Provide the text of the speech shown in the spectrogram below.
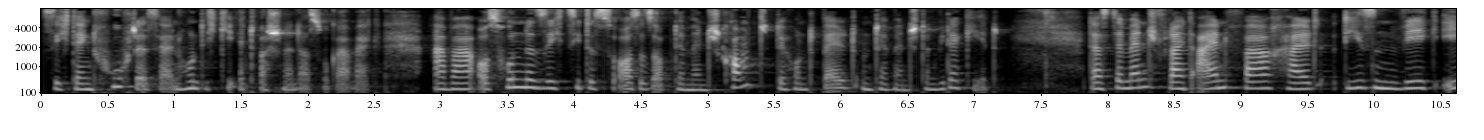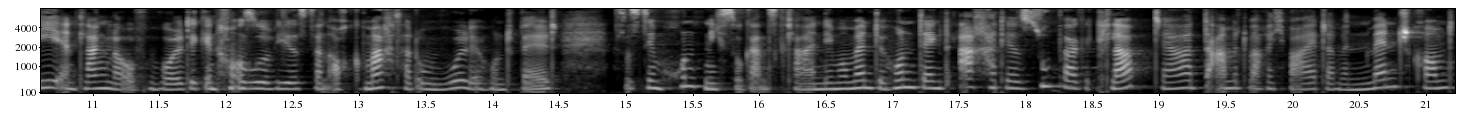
sich denkt, huch, da ist ja ein Hund, ich gehe etwas schneller sogar weg. Aber aus Hundesicht sieht es so aus, als ob der Mensch kommt, der Hund bellt und der Mensch dann wieder geht dass der Mensch vielleicht einfach halt diesen Weg eh entlanglaufen wollte, genauso wie es dann auch gemacht hat, obwohl der Hund bellt. Das ist dem Hund nicht so ganz klar. In dem Moment, der Hund denkt, ach, hat ja super geklappt, ja, damit mache ich weiter. Wenn ein Mensch kommt,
